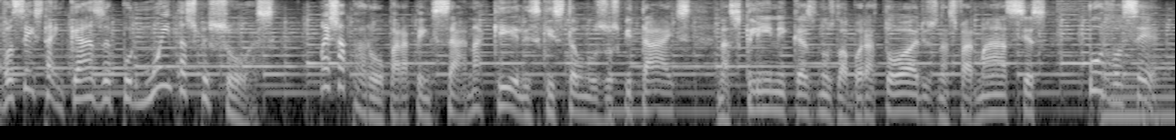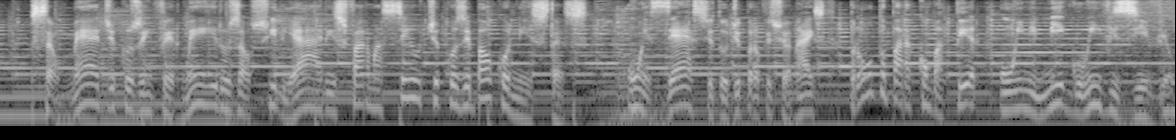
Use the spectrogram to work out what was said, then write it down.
Você está em casa por muitas pessoas, mas já parou para pensar naqueles que estão nos hospitais, nas clínicas, nos laboratórios, nas farmácias, por você? São médicos, enfermeiros, auxiliares, farmacêuticos e balconistas. Um exército de profissionais pronto para combater um inimigo invisível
